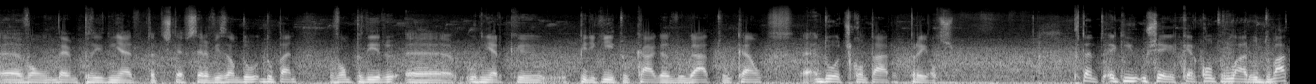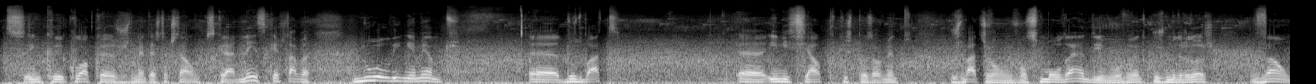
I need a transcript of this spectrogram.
uh, vão, devem pedir dinheiro, portanto, isto deve ser a visão do, do PAN, vão pedir uh, o dinheiro que o periquito, o cágado, o gato, o cão uh, andou a descontar para eles. Portanto, aqui o Chega quer controlar o debate, em que coloca justamente esta questão que se calhar nem sequer estava no alinhamento uh, do debate inicial, porque isto depois, obviamente, os debates vão, vão se moldando e, obviamente, que os moderadores vão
